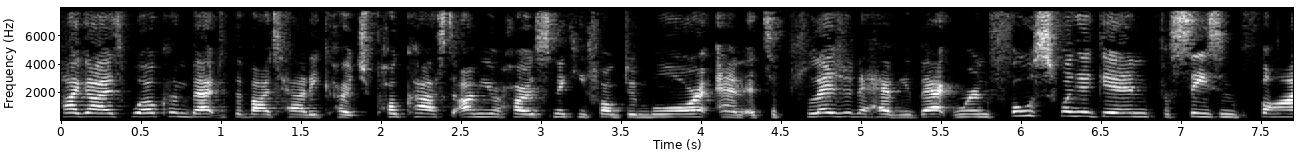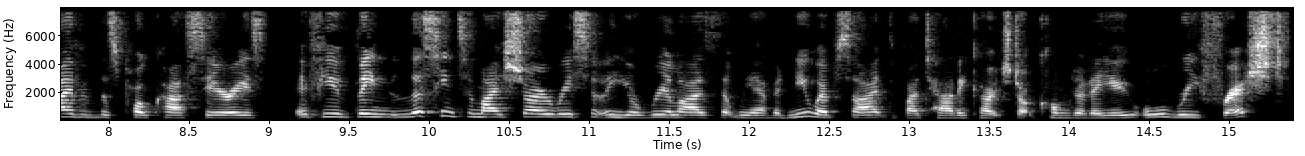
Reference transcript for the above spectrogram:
Hi, guys. Welcome back to the Vitality Coach podcast. I'm your host, Nikki Fogden Moore, and it's a pleasure to have you back. We're in full swing again for season five of this podcast series. If you've been listening to my show recently, you'll realize that we have a new website, thevitalitycoach.com.au, all refreshed,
